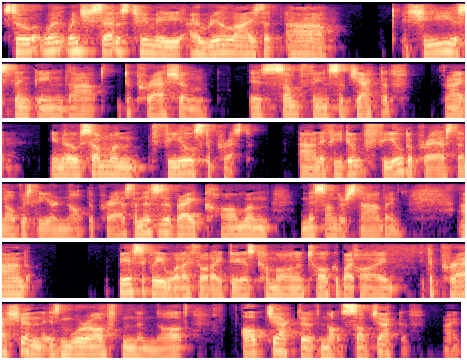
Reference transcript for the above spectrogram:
So when, when she said this to me, I realized that, ah, she is thinking that depression is something subjective, right? You know, someone feels depressed. And if you don't feel depressed, then obviously you're not depressed. And this is a very common misunderstanding. And basically, what I thought I'd do is come on and talk about how depression is more often than not objective, not subjective. Right.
